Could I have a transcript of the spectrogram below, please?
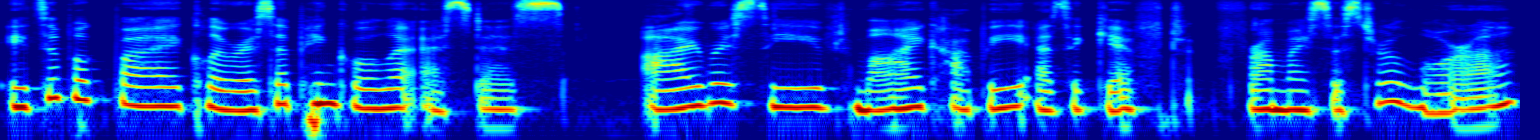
It's a book by Clarissa Pinkola Estés. I received my copy as a gift from my sister Laura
